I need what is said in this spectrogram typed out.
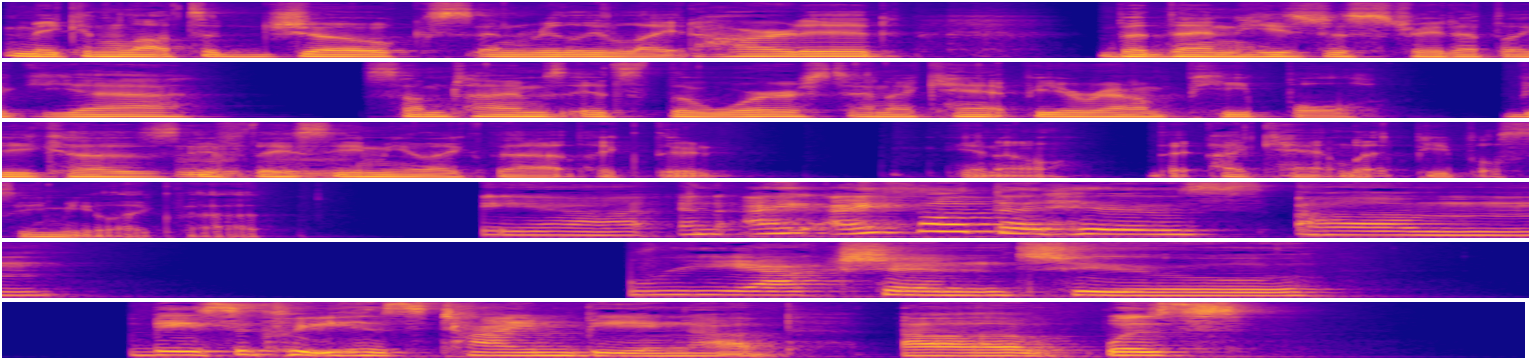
making lots of jokes and really lighthearted. But then he's just straight up like, yeah, sometimes it's the worst and I can't be around people because if they Mhm. see me like that, like they're you know, they, I can't let people see me like that. Yeah, and I, I thought that his um, reaction to basically his time being up uh, was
